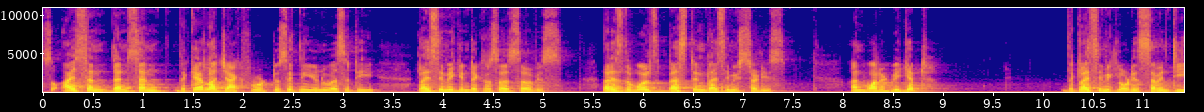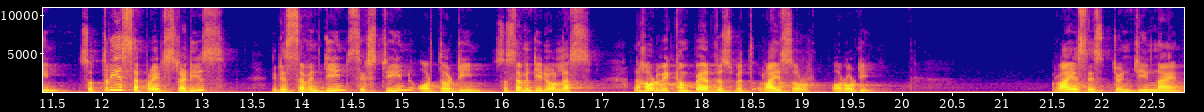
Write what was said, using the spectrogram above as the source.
So I send, then sent the Kerala jackfruit to Sydney University Glycemic Index Research Service. That is the world's best in glycemic studies. And what did we get? The glycemic load is 17. So three separate studies. It is 17, 16, or 13. So 17 or less. Now how do we compare this with rice or, or roti? Rice is 29.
